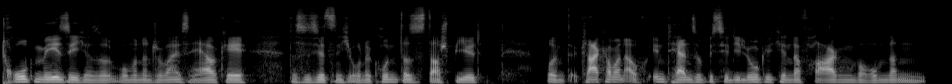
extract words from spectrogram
tropenmäßig, also wo man dann schon weiß, ja, okay, das ist jetzt nicht ohne Grund, dass es da spielt. Und klar kann man auch intern so ein bisschen die Logik hinterfragen, warum dann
